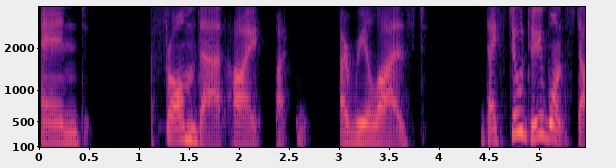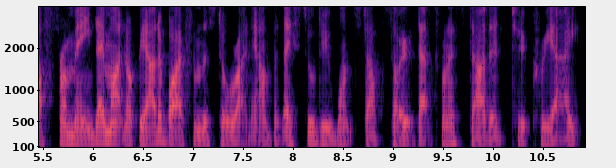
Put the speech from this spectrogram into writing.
And from that, I, I, I realized they still do want stuff from me. They might not be able to buy from the store right now, but they still do want stuff. So that's when I started to create.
